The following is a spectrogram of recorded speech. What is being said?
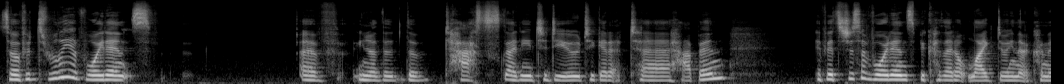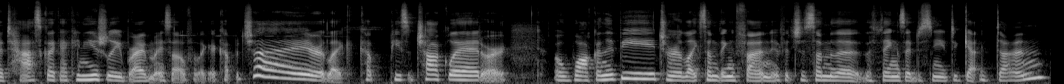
So, if it's really avoidance of you know the the tasks I need to do to get it to happen. If it's just avoidance because I don't like doing that kind of task, like I can usually bribe myself with like a cup of chai or like a cup piece of chocolate or a walk on the beach or like something fun. If it's just some of the, the things I just need to get done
